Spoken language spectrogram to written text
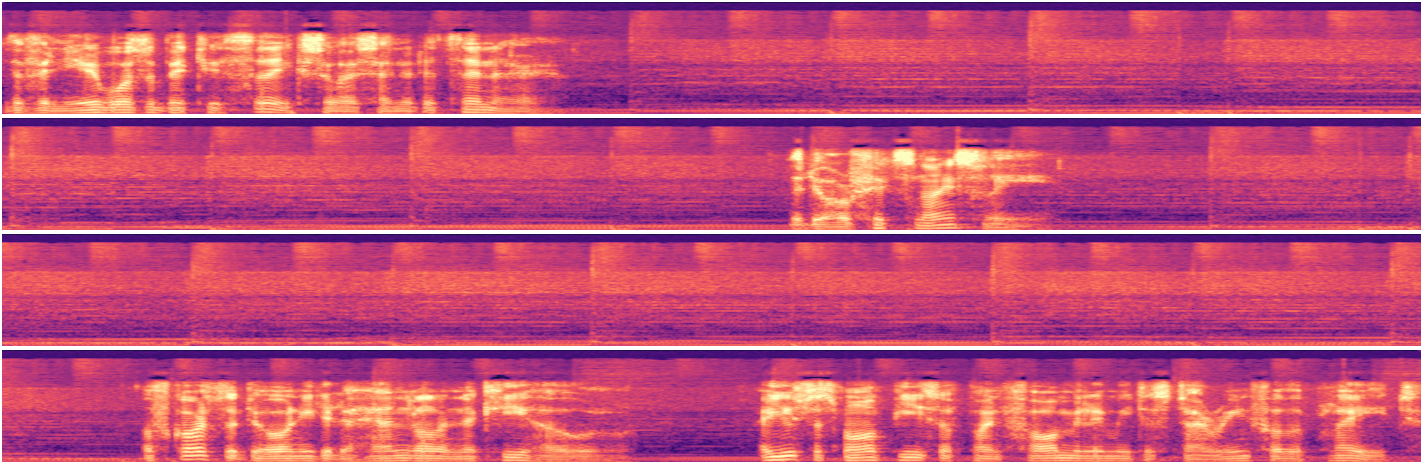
The veneer was a bit too thick, so I sanded it thinner. Fits nicely. Of course the door needed a handle and a keyhole. I used a small piece of 0.4mm styrene for the plate.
